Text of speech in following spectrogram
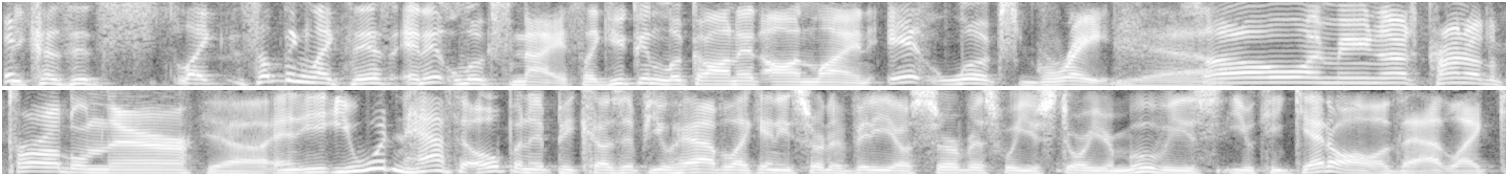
Because it's like something like this and it looks nice. Like you can look on it online. It looks great. Yeah. So, I mean, that's kind of the problem there. Yeah, and you wouldn't have to open it because if you have like any sort of video service where you store your movies, you can get all of that like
